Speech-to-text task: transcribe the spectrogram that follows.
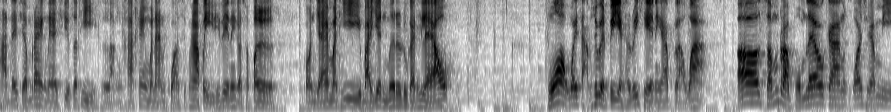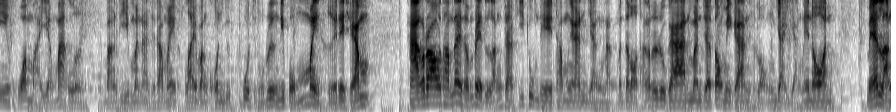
ถรรพ์ได้แชมป์แรกในอาชีพสักที หลังค้าแข่งมานานกว่า 15 ปีที่เล่นให้กับสเปอร์ ก่อนย้ายมาที่ไบเย r n เมื่อฤดูกาลที่แล้วหัวออกวัย31ปีแฮร์รี่เคนนะครับกล่าวว่าเออสำหรับผมแล้วการคว้าแชมป์มีความหมายอย่างมากเลย บางทีมันอาจจะทำให้ใครบางคนหยุดพูดถึงเรื่องที่ผมไม่เคยได้แชมป์หากเราทำได้สำเร็จหลังจากที่ทุ่มเททำงานอย่างหนักมันตลอดทั้งฤดูกาลมันจะต้องมีการฉลองใหญ่อย่างแน่นอน แม้หลัง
